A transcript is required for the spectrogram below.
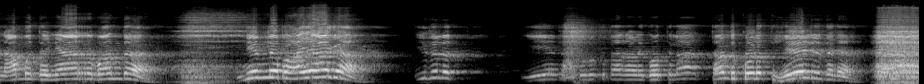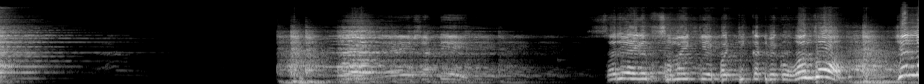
ನಮ್ಮ ದನ್ಯಾರ ಬಂದ. ನಿನ್ನ ಬಾಯಾಗ ಇದನ್ನ ಏನು ತುರುಕ್ತಾರ ನನಗೆ ಗೊತ್ತಿಲ್ಲ, ತಂದು ಕೊಡತ್ ಹೇಳ್ರಿ ದನ್ಯಾರ. ಏ ಶೆಟ್ಟಿ ಸರಿಯಾಗಿ ಸಮಯಕ್ಕೆ ಬಟ್ಟಿ ಕಟ್ಟಬೇಕು. ಒಂದು ಎಲ್ಲ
